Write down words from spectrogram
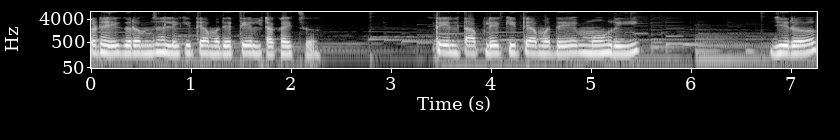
कढई गरम झाली की त्यामध्ये तेल टाकायचं. तेल तापले की त्यामध्ये मोहरी जिरं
